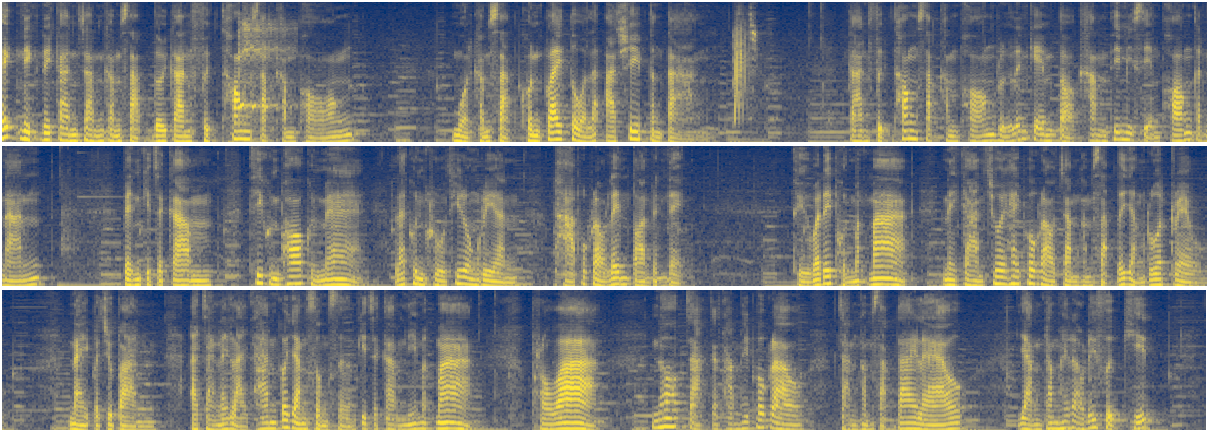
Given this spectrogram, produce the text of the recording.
เทคนิคในการจำคำศัพท์ โดยการฝึกท่องศัพท์คำพ้อง หมวดคำศัพท์คนใกล้ตัวและอาชีพต่างๆ การฝึกท่องศัพท์คำพ้อง หรือเล่นเกมต่อคำที่มีเสียงพ้องกันนั้น เป็นกิจกรรมที่คุณพ่อคุณแม่ และคุณครูที่โรงเรียน พาพวกเราเล่นตอนเป็นเด็ก ถือว่าได้ผลมากๆ ในการช่วยให้พวกเราจำคำศัพท์ได้อย่างรวดเร็ว ในปัจจุบัน อาจารย์หลาย ๆ ท่านก็ยังส่งเสริมกิจกรรมนี้มากๆ เพราะว่านอกจากจะทำให้พวกเราจำคำศัพท์ได้แล้ว ยังทำให้เราได้ฝึกคิด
